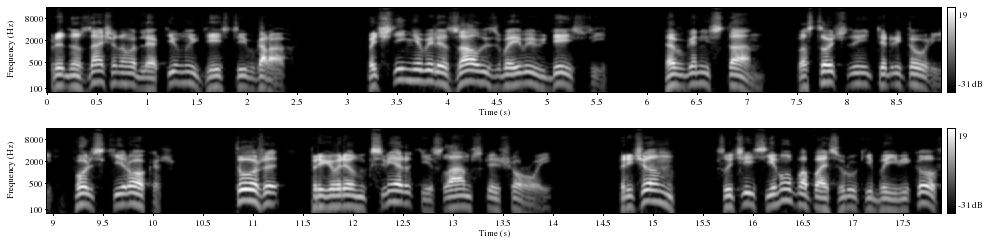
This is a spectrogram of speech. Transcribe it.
предназначенного для активных действий в горах. Почти не вылезал из боевых действий. Афганистан, восточные территории, польский Рокош. Тоже приговорен к смерти исламской шурой. Причем случись ему попасть в руки боевиков,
